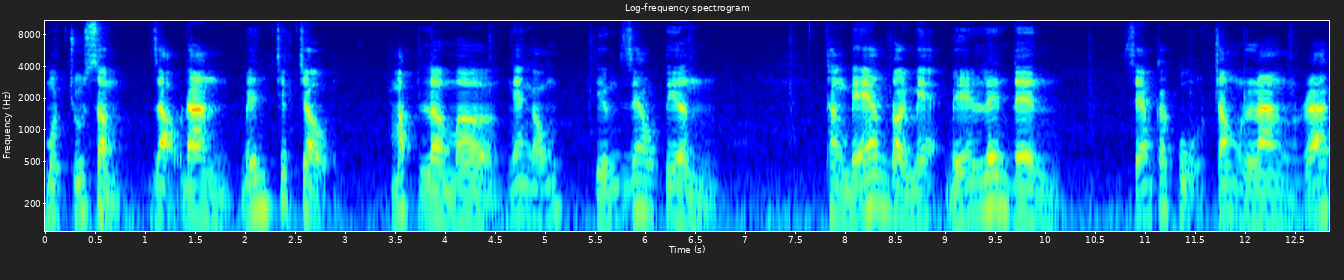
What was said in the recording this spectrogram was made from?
Một chú sẩm dạo đàn bên chiếc chậu, mắt lờ mờ nghe ngóng tiếng reo tiền. Thằng bé em đòi mẹ bế lên đền Xem các cụ trong làng ra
